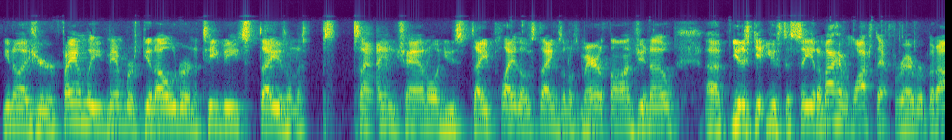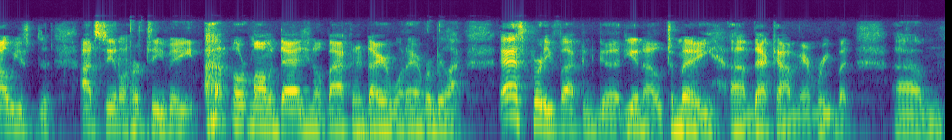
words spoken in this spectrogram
you know, as your family members get older and the TV stays on the same channel and you they play those things on those marathons, you know, uh, you just get used to seeing them. I haven't watched that forever, but I used to, I'd see it on her TV or mom and dad, you know, back in the day or whatever, and be like, that's pretty fucking good, you know, to me, um, that kind of memory. But um,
